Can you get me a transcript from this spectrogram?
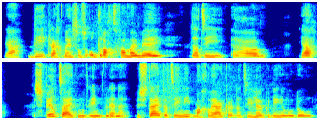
ja, die krijgt meestal als opdracht van mij mee dat hij uh, ja, speeltijd moet inplannen. Dus tijd dat hij niet mag werken, dat hij leuke dingen moet doen,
